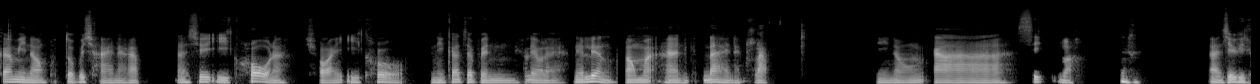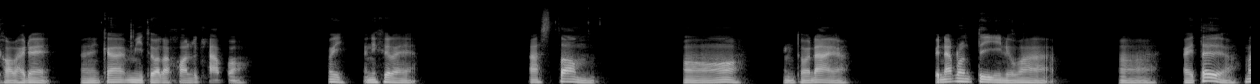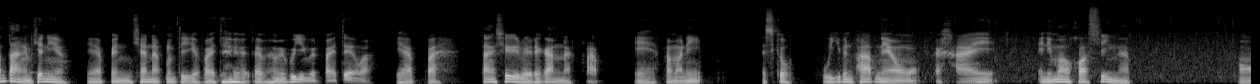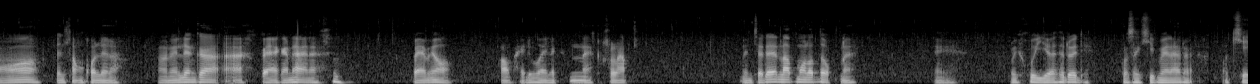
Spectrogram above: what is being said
ก็มีน้องตัวผู้ชายนะครับน่าชื่ออีโครนะชอยอีโครอันนี้ก็จะเป็นเขาเรียกว่าอะไรเนื้อเรื่องลองมาอ่านกันได้นะครับนี่น้องกาซิกเหรออ่านชื่อผิดขอไว้ด้วยอันนี้ก็มีตัวละครลึกลับอ๋อเฮ้ย อันนี้คืออะไรอะคัสตอม อ๋อ แต่งตัวได้อะเป็นนักดนตรีหรือว่าอ่าไฟเตอร์มันต่างกันแค่นี้เหรอเนี่ยเป็นแค่นักดนตรีกับไฟเตอร์ แต่ทำไมผู้หญิงเป็นไฟเตอร์วะเดี๋ยครับไปตั้งชื่อเลยแล้วกันนะครับเออประมาณนี้ let's go อุ้ยเป็นภาพแนวคล้ายๆ Animal Crossing นะครับ อ๋อ เป็นสองคนเลยเหรออ๋อในเรื่องก็อะแปลกันได้นะ แปลไม่ออกขออภัยด้วยแล้วกันนะครับ เหมือนจะได้รับมรดกนะเออคุยคุยเยอะซะด้วยดิกดสคริปต์ไม่ได้ด้วย โอเค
